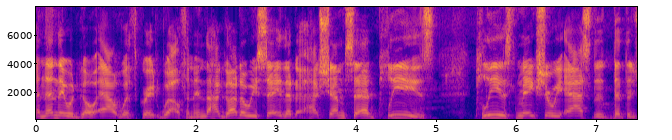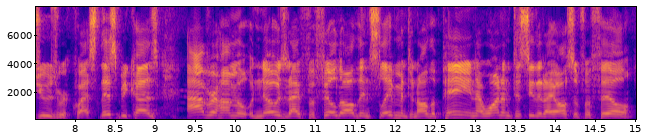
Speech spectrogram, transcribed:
And then they would go out with great wealth. And in the Haggadah, we say that Hashem said, please, please make sure we ask the, that the Jews request this because Abraham knows that I've fulfilled all the enslavement and all the pain. I want him to see that I also fulfill.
